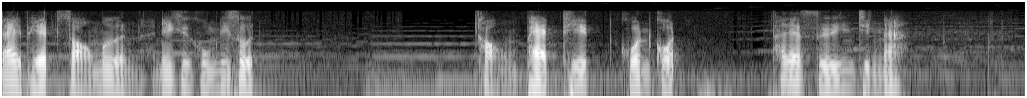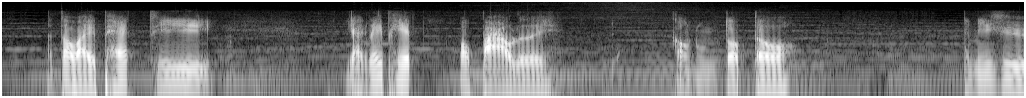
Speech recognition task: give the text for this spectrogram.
ได้เพชร 20,000 อันนี้คือคุ้มที่สุด ของแพ็คที่ควรกด ถ้าจะซื้อจริง ๆ นะ ต่อไปแพ็คที่อยากได้เพชรเปล่า ๆ เลย กองทุนตบโต อันนี้คือ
